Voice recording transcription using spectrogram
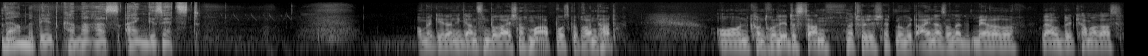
Wärmebildkameras eingesetzt. Und man geht dann den ganzen Bereich nochmal ab, wo es gebrannt hat. Und kontrolliert es dann. Natürlich nicht nur mit einer, sondern mit mehreren Wärmebildkameras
